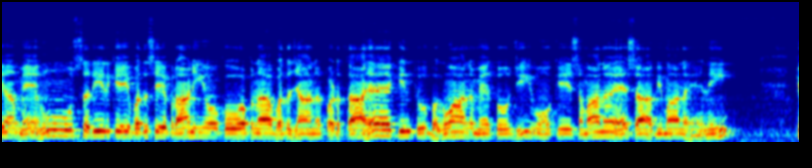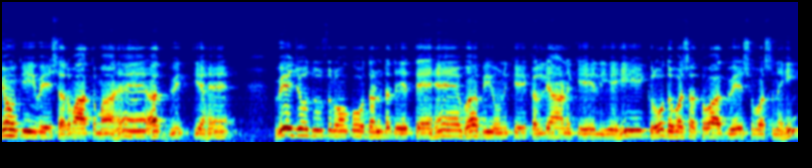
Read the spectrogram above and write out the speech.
यह मैं हूँ, उस शरीर के वध से प्राणियों को अपना वध जान पड़ता है। किंतु भगवान में तो जीवों के समान ऐसा अभिमान है नहीं, क्योंकि वे सर्वात्मा हैं, अद्वितीय हैं। वे जो दूसरों को दंड देते हैं, वह भी उनके कल्याण के लिए ही क्रोधवश अथवा द्वेषवश नहीं।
